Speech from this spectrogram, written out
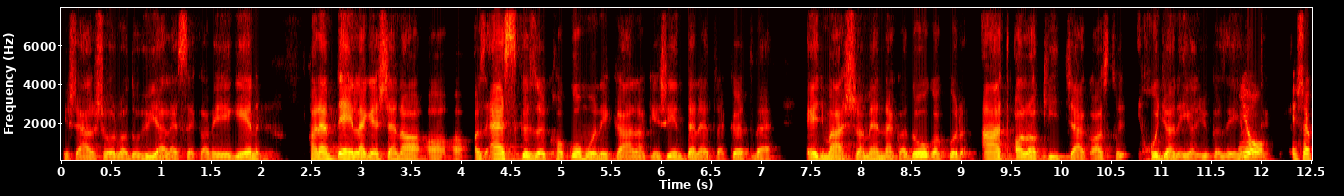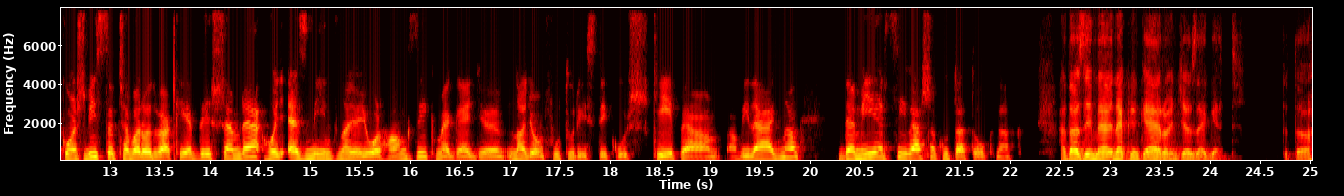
és elsorvadó hülye leszek a végén, hanem ténylegesen a, a, az eszközök, ha kommunikálnak és internetre kötve egymással mennek a dolgok, akkor átalakítják azt, hogy hogyan éljük az életet. Jó, és akkor most visszacsavarodva a kérdésemre, hogy ez mind nagyon jól hangzik, meg egy nagyon futurisztikus képe a, a világnak, de miért szívás a kutatóknak? Hát azért, mert nekünk elrontja az eget. Tehát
